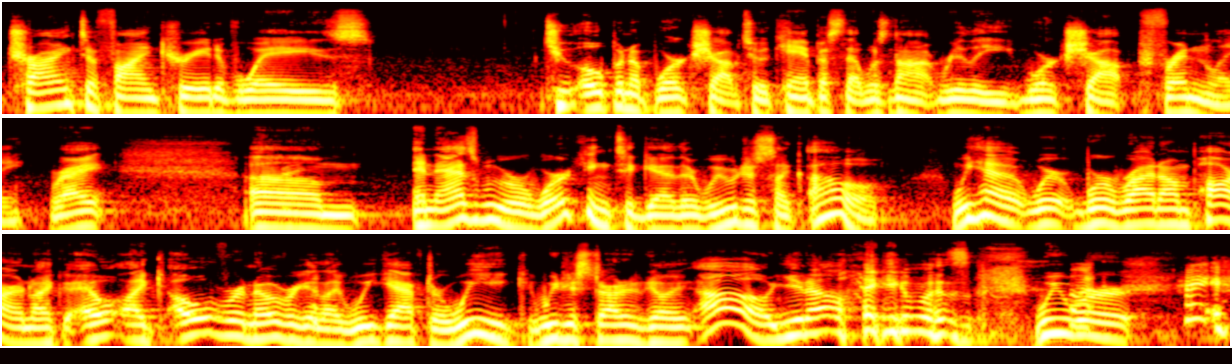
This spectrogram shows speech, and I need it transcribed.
trying to find creative ways to open up workshop to a campus that was not really workshop friendly, right? Um, and as we were working together, we were just like, oh, we have we're we're right on par, and like like over and over again, like week after week, we just started going, oh, you know, like it was we were. hey,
